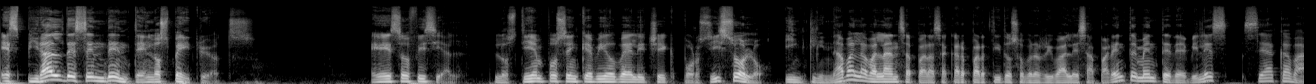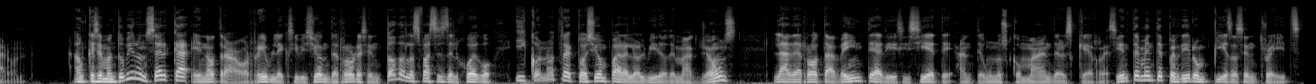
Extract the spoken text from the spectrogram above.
Espiral descendente en los Patriots. Es oficial. Los tiempos en que Bill Belichick por sí solo inclinaba la balanza para sacar partido sobre rivales aparentemente débiles se acabaron. Aunque se mantuvieron cerca en otra horrible exhibición de errores en todas las fases del juego y con otra actuación para el olvido de Mac Jones, la derrota 20 a 17 ante unos Commanders que recientemente perdieron piezas en trades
